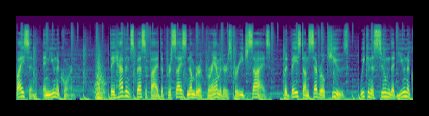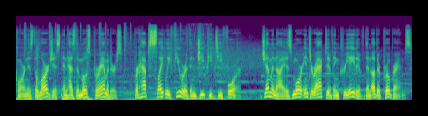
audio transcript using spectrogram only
Bison, and Unicorn. They haven't specified the precise number of parameters for each size, but based on several cues, we can assume that Unicorn is the largest and has the most parameters, perhaps slightly fewer than GPT-4. Gemini is more interactive and creative than other programs.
